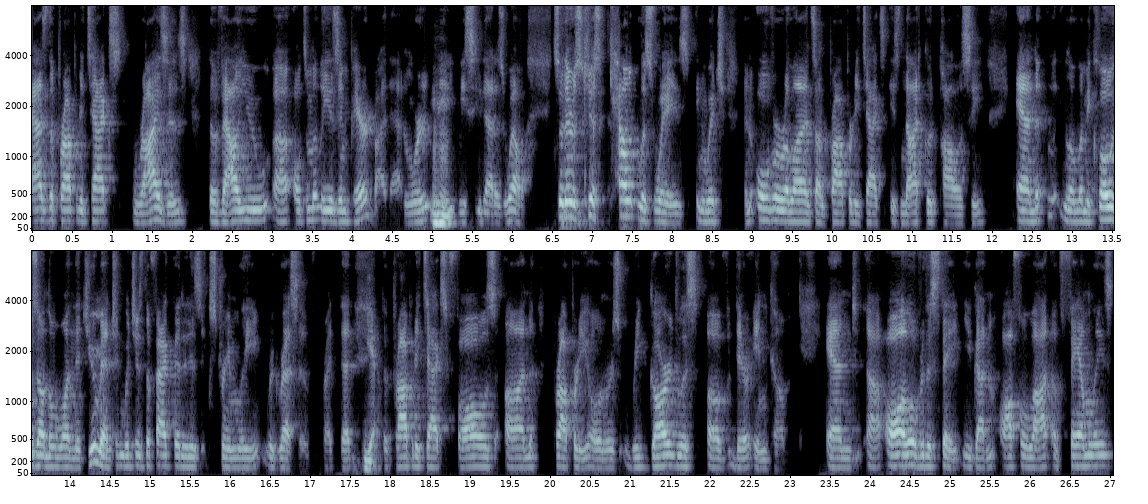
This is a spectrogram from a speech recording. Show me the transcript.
as the property tax rises. The value uh, ultimately is impaired by that, and mm-hmm. we we see that as well. So there's just countless ways in which an over-reliance on property tax is not good policy. And you know, let me close on the one that you mentioned, which is the fact that it is extremely regressive, right? That yeah. the property tax falls on property owners regardless of their income. And uh, all over the state, you've got an awful lot of families,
